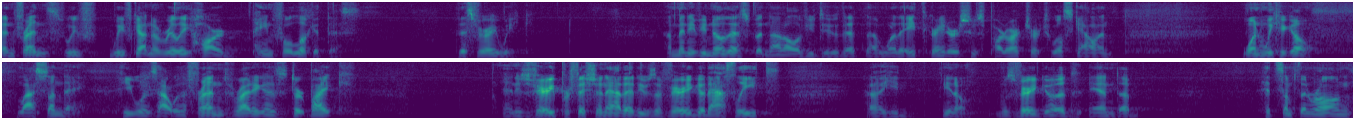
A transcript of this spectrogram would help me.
and friends, we've, we've gotten a really hard, painful look at this this very week. Uh, many of you know this, but not all of you do, that uh, one of the eighth graders who's part of our church, Will Scallon, one week ago, last Sunday, he was out with a friend riding his dirt bike, and he was very proficient at it. He was a very good athlete. Uh, he, you know, was very good and uh, hit something wrong,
